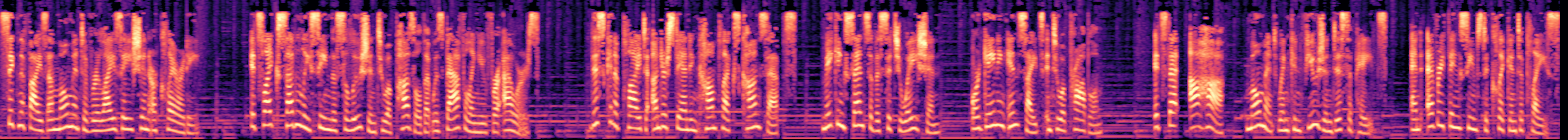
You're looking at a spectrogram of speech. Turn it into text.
signifies a moment of realization or clarity. It's like suddenly seeing the solution to a puzzle that was baffling you for hours. This can apply to understanding complex concepts, making sense of a situation, or gaining insights into a problem. It's that aha moment when confusion dissipates and everything seems to click into place.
